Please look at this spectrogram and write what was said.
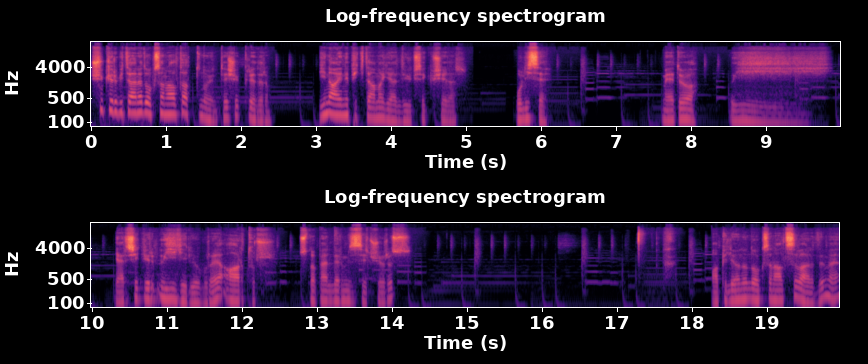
Şükür bir tane 96 attın oyun. Teşekkür ederim. Yine aynı pikte ama geldi yüksek bir şeyler. Olise. MDO. Iy. Gerçek bir ıy geliyor buraya. Arthur. Stoperlerimizi seçiyoruz. Papillon'un 96'sı vardı değil mi?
